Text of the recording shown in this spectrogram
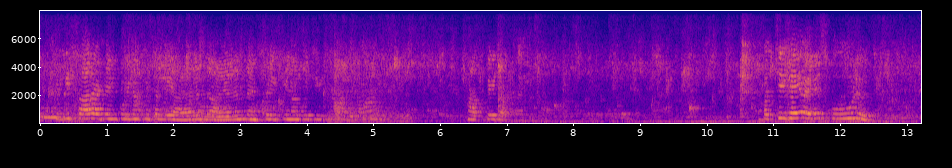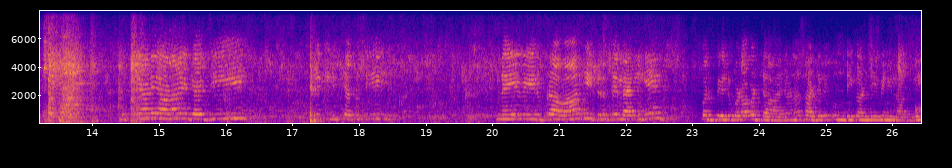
ਕਿਉਂਕਿ ਸਾਰਾ ਟਾਈਮ ਕੋਈ ਨਾ ਕੋਈ ਥੱਲੇ ਆਇਆ ਰਹਿੰਦਾ ਆਇਆ ਰਹਿੰਦਾ, ਇਸ ਤਰੀਕੇ ਨਾਲ ਕੋਈ ਚੀਜ਼ ਬਣਾ ਦੇਵਾਂਗੇ। ਛੱਤ ਤੇ ਚੜਾਉਣਾ ਬੱਚੇ ਗਏ ਹੋਏ ਨੇ ਸਕੂਲ। ਬੱਚਿਆਂ ਨੇ ਆਣਾ ਹੈਗਾ ਜੀ। ਇਹ ਤੁਸੀਂ? ਨਹੀਂ ਵੀਰ ਭਰਾਵਾ ਹੀਟਰ ਤੇ ਲੈ ਲਈਏ, ਪਰ ਬਿੱਲ ਬੜਾ ਵੱਡਾ ਆ ਜਾਣਾ, ਸਾਡੇ ਤੇ ਕੁੰਡੀ ਕਾਂਡੀ ਵੀ ਨਹੀਂ ਲੱਗਦੀ।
